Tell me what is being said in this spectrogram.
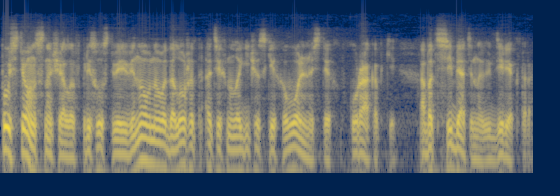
Пусть он сначала в присутствии виновного доложит о технологических вольностях в Кураковке, об отсебятинах директора.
